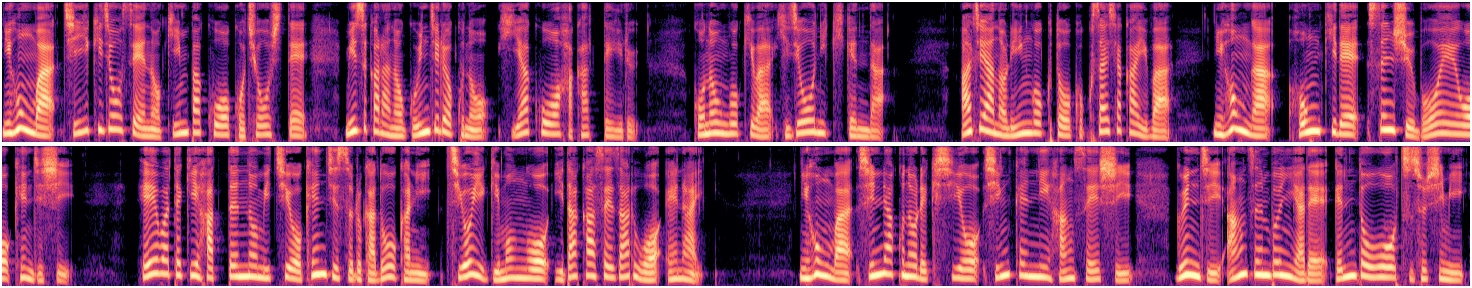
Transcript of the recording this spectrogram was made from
日本は地域情勢の緊迫を誇張して、自らの軍事力の飛躍を図っている。この動きは非常に危険だ。アジアの隣国と国際社会は、日本が本気で専守防衛を堅持し、平和的発展の道を堅持するかどうかに強い疑問を抱かせざるを得ない。日本は侵略の歴史を真剣に反省し、軍事安全分野で言動を慎み、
